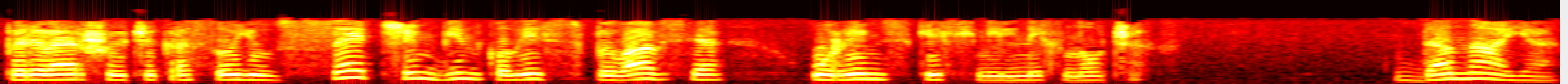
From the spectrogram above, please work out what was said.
перевершуючи красою все, чим він колись спивався у римських хмільних ночах. Даная,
